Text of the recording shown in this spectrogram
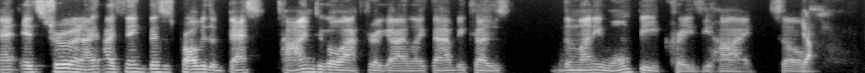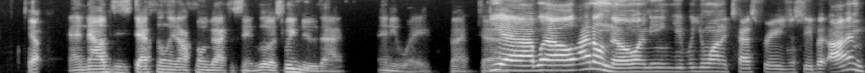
it's true. And I, I think this is probably the best time to go after a guy like that because the money won't be crazy high. So, yeah. Yeah. And now he's definitely not coming back to St. Louis. We knew that. anyway. But uh, yeah, well, I don't know. I mean, you you want to test for agency, but I'm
